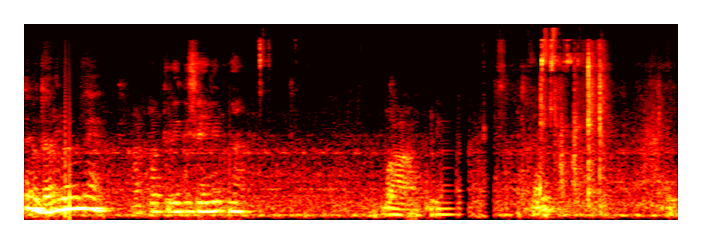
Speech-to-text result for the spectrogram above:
धरलं नाही पत्री दिसायलीत ना बापरे मोबाईल आणि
